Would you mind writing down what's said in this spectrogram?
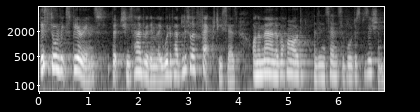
This sort of experience that she's had with Imlay would have had little effect, he says, on a man of a hard and insensible disposition.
